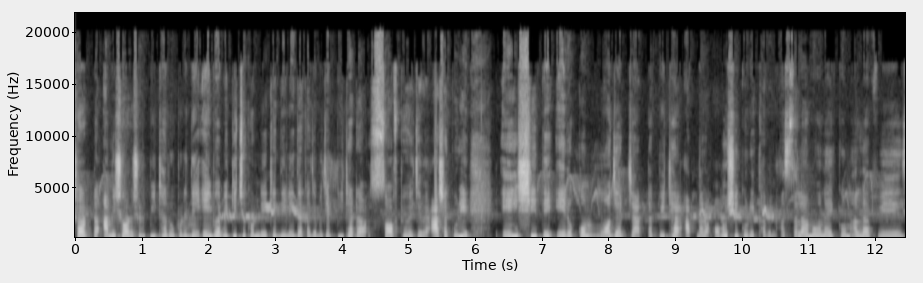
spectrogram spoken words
সরটা আমি সরাসরি পিঠার উপরে দিয়ে এইভাবে কিছুক্ষণ রেখে দিলেই দেখা যাবে যে পিঠাটা সফট হয়ে যাবে। আশা করি এই শীতে এরকম মজার চারটা পিঠা আপনারা অবশ্যই করে খাবেন। আসসালামু আলাইকুম, আল্লাহ হাফিজ।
